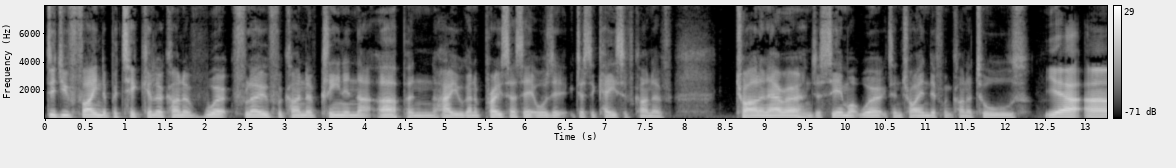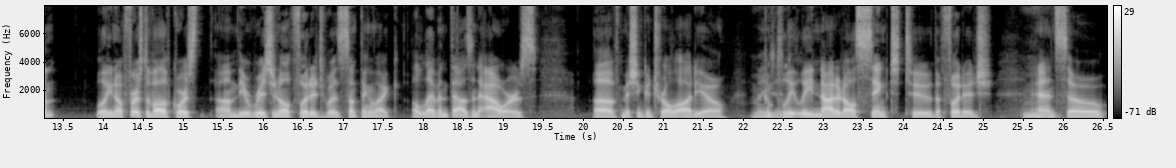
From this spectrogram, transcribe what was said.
Did you find a particular kind of workflow for kind of cleaning that up and how you were going to process it, or was it just a case of kind of trial and error and just seeing what worked and trying different kind of tools? yeah. Um, well, you know, first of all, of course, um, the original footage was something like eleven thousand hours of mission control audio. Amazing. completely not at all synced to the footage. And so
